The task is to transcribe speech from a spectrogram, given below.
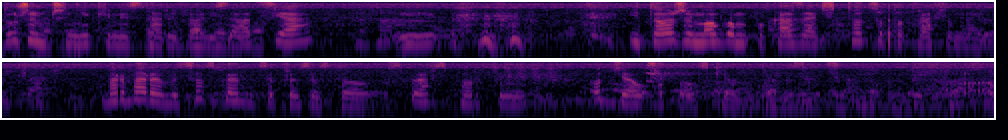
dużym czynnikiem jest ta rywalizacja i, i to, że mogą pokazać to, co potrafią najlepiej. Barbara Wysocka, wiceprezes do spraw sportu, oddział Opolskiej Olimpiady Specjalnej. A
